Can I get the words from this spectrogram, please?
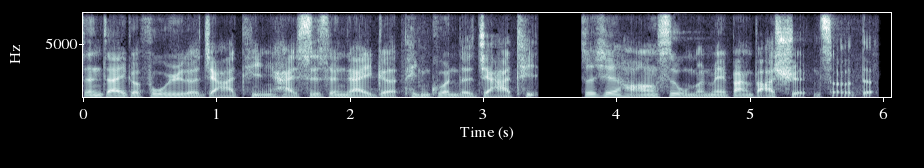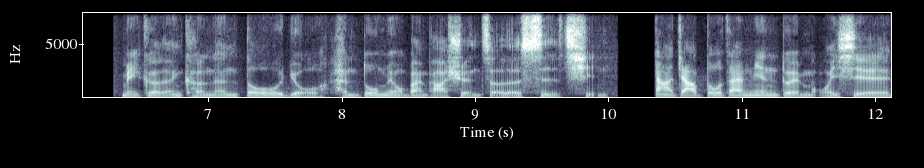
生在一个富裕的家庭，还是生在一个贫困的家庭，这些好像是我们没办法选择的。每个人可能都有很多没有办法选择的事情。大家都在面对某一些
